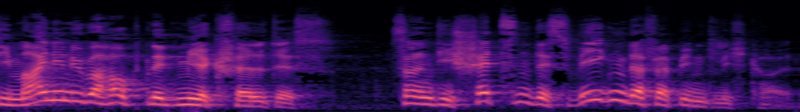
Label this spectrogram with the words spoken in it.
Die meinen überhaupt nicht, mir gefällt es, sondern die schätzen deswegen der Verbindlichkeit.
